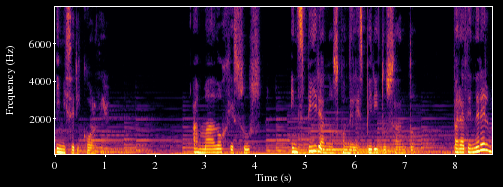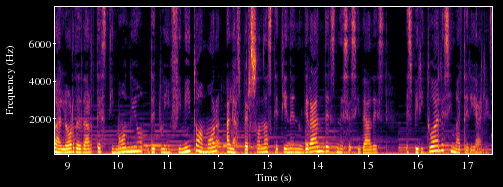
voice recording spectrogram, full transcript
y misericordia. Amado Jesús, inspíranos con el Espíritu Santo para tener el valor de dar testimonio de tu infinito amor a las personas que tienen grandes necesidades espirituales y materiales.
